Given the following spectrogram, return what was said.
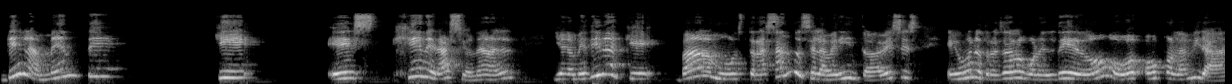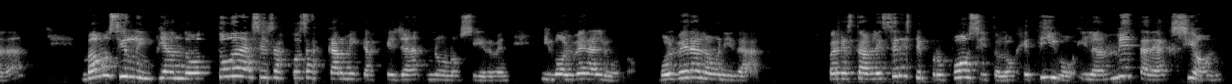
de la mente que es generacional y a medida que vamos trazando ese laberinto, a veces es bueno trazarlo con el dedo o, con la mirada, vamos a ir limpiando todas esas cosas kármicas que ya no nos sirven y volver al uno, volver a la unidad, para establecer este propósito, el objetivo y la meta de acción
